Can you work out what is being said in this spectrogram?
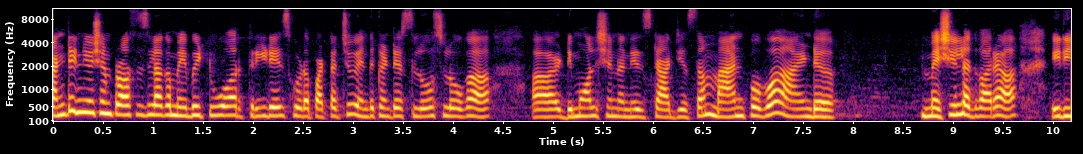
continuation process లాగా maybe two or three days కూడా పట్టచ్చు. ఎందుకంటే స్లో స్లోగా డిమాలిషన్ అనేది స్టార్ట్ చేస్తాం. మ్యాన్ పవర్ అండ్ మెషిన్ల ద్వారా ఇది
